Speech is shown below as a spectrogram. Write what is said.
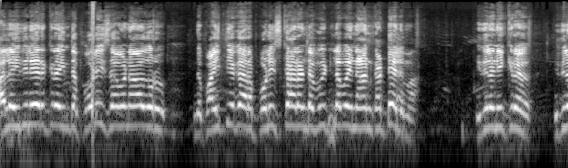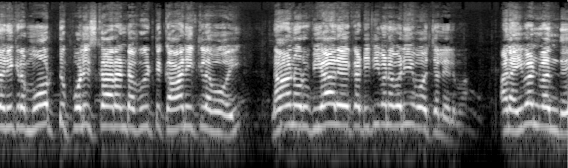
அல்ல இதுல இருக்கிற இந்த போலீஸ் அவனாவது ஒரு இந்த பைத்தியக்கார போலீஸ்காரன் வீட்டுல போய் நான் கட்டலுமா? இதுல நிக்கிற இதுல நிக்கிற மோட்டு போலீஸ்காரன் வீட்டு காணிக்கல போய் நான் ஒரு வியாரையை கட்டிட்டு இவனை வெளியே போக சொல்லலுமா? ஆனா இவன் வந்து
